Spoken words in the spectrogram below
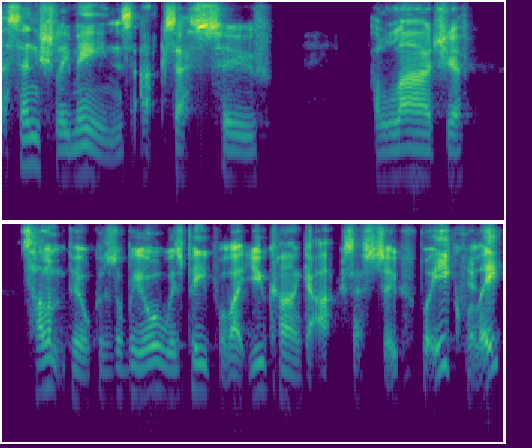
essentially means access to a larger talent pool because there'll be always people that you can't get access to. But equally,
